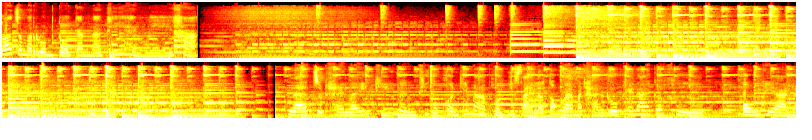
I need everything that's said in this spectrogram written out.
ก็จะมารวมตัวกันณที่แห่งนี้ค่ะ และจุดไฮไลท์อีกที่หนึ่งที่ทุกคนที่มาพลพิสัยแล้วต้องแวะมาถ่ายรูปให้ได้ก็คือ องค์พญาน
